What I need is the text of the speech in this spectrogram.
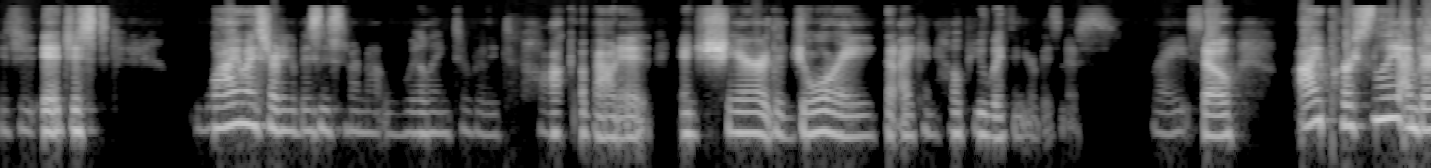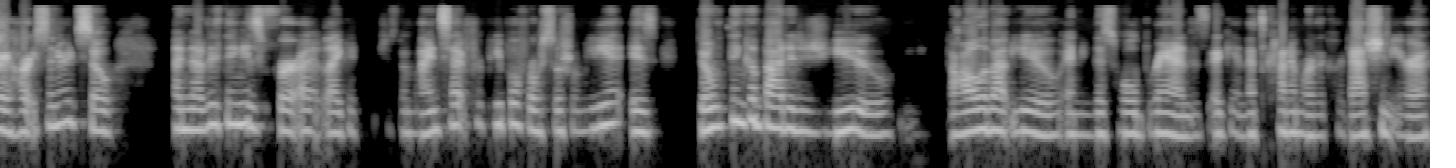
It just, it just why am I starting a business if I'm not willing to really talk about it and share the joy that I can help you with in your business? Right. So I personally, I'm very heart centered. So another thing is for a, like just a mindset for people for social media is don't think about it as you all about you and this whole brand. Is again that's kind of more the kardashian era.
